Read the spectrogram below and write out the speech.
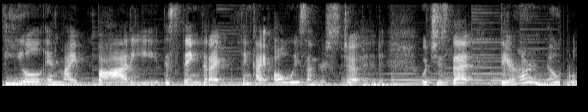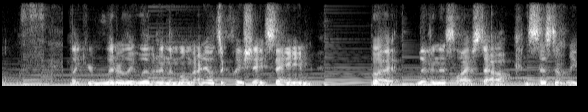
feel in my body this thing that I think I always understood, which is that there are no rules. Like you're literally living in the moment. I know it's a cliche saying, but living this lifestyle consistently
